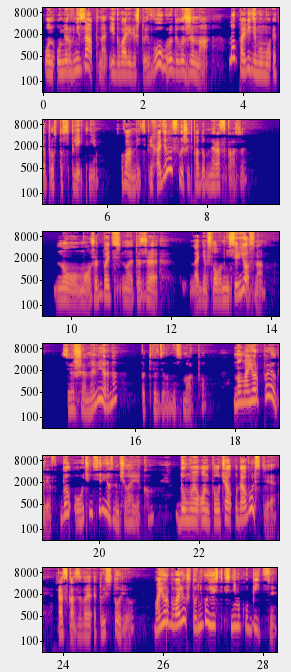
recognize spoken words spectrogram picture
он умер внезапно, и говорили, что его угробила жена», но, по-видимому, это просто сплетни. Вам ведь приходилось слышать подобные рассказы? Ну, может быть, но это же, одним словом, несерьезно. Совершенно верно, подтвердила мисс Марпл. Но майор Пейлгриф был очень серьезным человеком. Думаю, он получал удовольствие, рассказывая эту историю. Майор говорил, что у него есть снимок убийцы.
